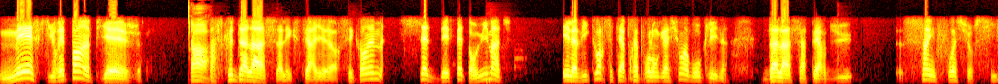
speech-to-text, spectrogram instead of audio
Mais est-ce qu'il n'y aurait pas un piège? Ah, Parce que Dallas, à l'extérieur, c'est quand même 7 défaites en 8 matchs. Et la victoire, c'était après prolongation à Brooklyn. Dallas a perdu 5 fois sur 6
